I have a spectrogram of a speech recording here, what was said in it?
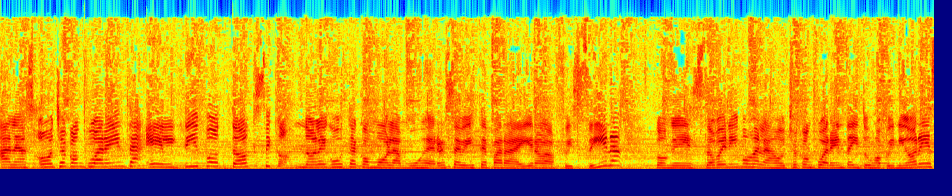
A las 8.40, el tipo tóxico no le gusta como la mujer se viste para ir a la oficina. Con esto venimos a las 8.40 y tus opiniones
